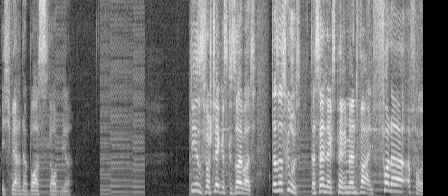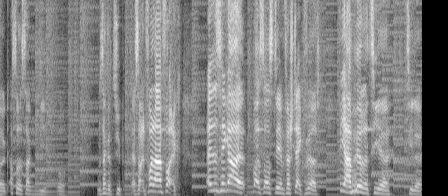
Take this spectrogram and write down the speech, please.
Ich wäre der Boss, glaub mir. Dieses Versteck ist gesäubert. Das ist gut. Das Sand-Experiment war ein voller Erfolg. Achso, das sagt die. Oh. Das sagt der Typ. Es war ein voller Erfolg. Es ist egal, was aus dem Versteck wird. Wir haben höhere Ziele. Ziele.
